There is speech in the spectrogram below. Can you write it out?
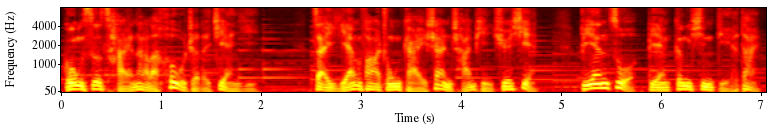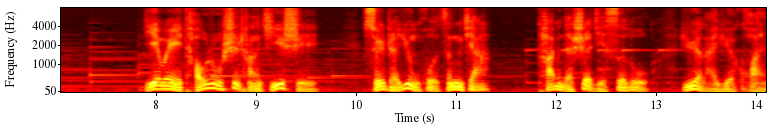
公司采纳了后者的建议，在研发中改善产品缺陷，边做边更新迭代。因为投入市场及时，随着用户增加，他们的设计思路越来越宽，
